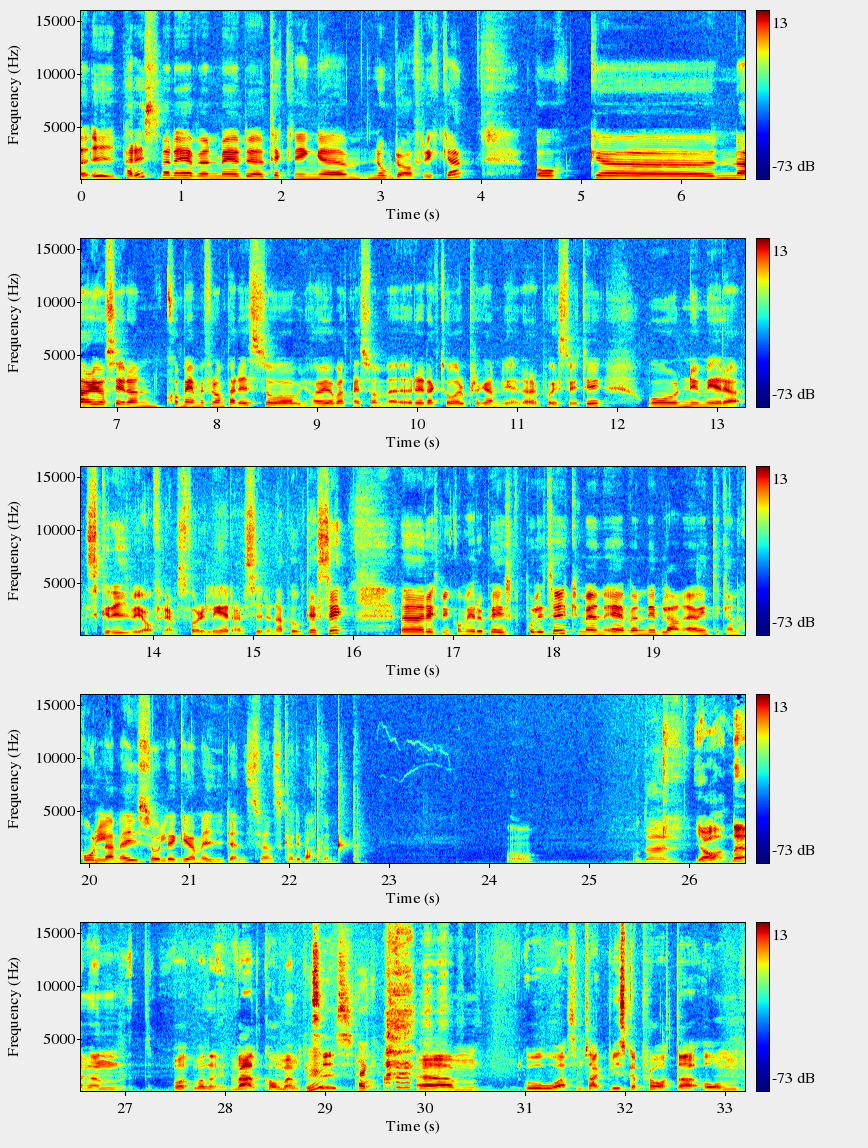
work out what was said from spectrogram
i Paris men även med täckning Nordafrika. Och när jag sedan kom hem från Paris så har jag jobbat med som eh, redaktör och programledare på SVT och numera skriver jag främst för ledarsidorna.se. Eh, rätt mycket om europeisk politik men även ibland när jag inte kan hålla mig så lägger jag mig i den svenska debatten. Ja. Och där... Ja, nej men välkommen precis. Tack. Ehm, och som sagt, vi ska prata om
